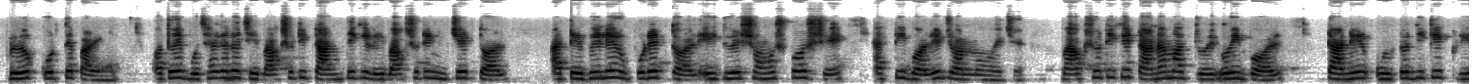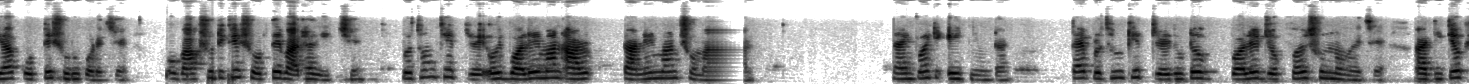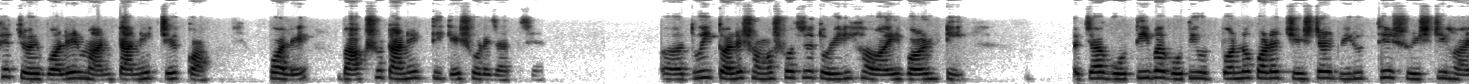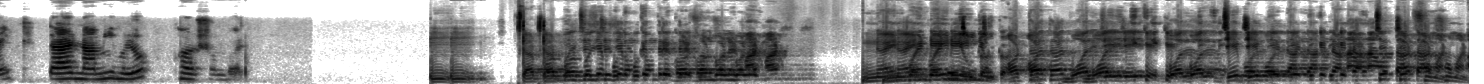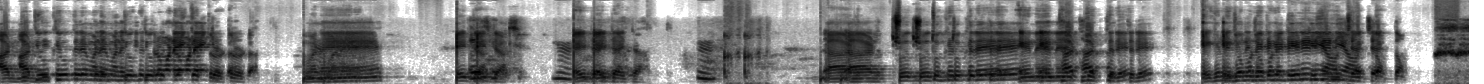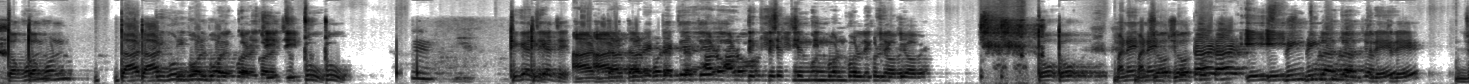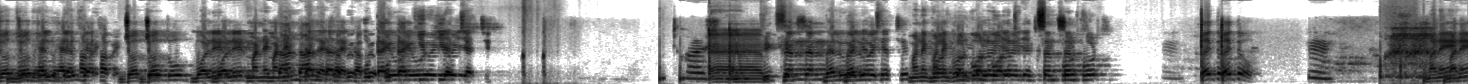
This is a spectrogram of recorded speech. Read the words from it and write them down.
প্রয়োগ করতে পারেনি। অতএব বোঝা গেল যে বাক্সটি টানতে গেলে বাক্সটির নিচের তল আর টেবিলের উপরের তল এই দুয়ের সংস্পর্শে একটি বলের জন্ম হয়েছে। বাক্সটিকে টানা মাত্রই ওই বল টানের উল্টো দিকে ক্রিয়া করতে শুরু করেছে ও বাক্সটিকে সরতে বাধা দিচ্ছে। প্রথম ক্ষেত্রে ওই বলের মান আর টানের মান সমান। Nine point eight newton. তাই প্রথম ক্ষেত্রে দুটো বলের যোগফল শূন্য হয়েছে। আর দ্বিতীয় ক্ষেত্রে ওই বলের মান টানের চেয়ে কম ফলে বাক্স টানের দিকে সরে যাচ্ছে আহ, দুই তলের সংস্পর্শে তৈরি হওয়া এই বলটি যা গতি বা গতি উৎপন্ন করার চেষ্টার বিরুদ্ধে সৃষ্টি হয় তার নামই হলো ঘর্ষণ বল হুম, হুম। তারপর বলছে যে প্রথম ঘর্ষণ বলের মান 9.8 নিউটন অর্থাৎ বল যে দিকে বল যে যে বল ডান দিকে টানা হচ্ছে তার সমান। আর দ্বিতীয় ক্ষেত্রে মানে মানে ক্ষেত্রে মানে এই ক্ষেত্রটা। মানে এইটা এইটা। এইটা। এইটা এইটা। আর চতুর্থ ক্ষেত্রে এনে থার্ড ক্ষেত্রে এখানে যখন এখানে টেনে নেওয়া হচ্ছে একদম। তখন তার দ্বিগুণ বল প্রয়োগ করা হয়েছে টু হুম। ঠিক আছে? ঠিক আছে। আর তারপরেটাতে আরও আরও দেখি যে তিন গুণ গুণ করলে কি হবে? তো তো মানে মানে যতটা এই স্প্রিং যত ভ্যালু দেখাবে যত বলের মানে টানটা দেখাবে ওটাই ওটাই কি হয়ে যাচ্ছে? ফ্রিকশন ভ্যালু ভ্যালু হয়ে যাচ্ছে মানে মানে কোন বল হয়ে যাচ্ছে ফ্রিকশন ফোর্স তাই তো? তাই তো? মানে মানে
